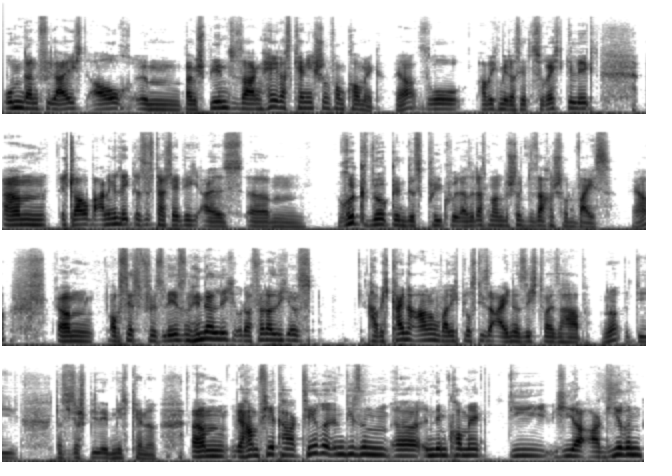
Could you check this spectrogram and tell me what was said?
um dann vielleicht auch ähm, beim Spielen zu sagen, hey, das kenne ich schon vom Comic. Ja, so habe ich mir das jetzt zurechtgelegt. Ähm, ich glaube, angelegt ist es tatsächlich als ähm, rückwirkendes Prequel, also dass man bestimmte Sachen schon weiß. Ja, ähm, ob es jetzt fürs Lesen hinderlich oder förderlich ist, habe ich keine Ahnung, weil ich bloß diese eine Sichtweise habe, ne? dass ich das Spiel eben nicht kenne. Ähm, wir haben vier Charaktere in diesem, äh, in dem Comic, die hier agieren.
